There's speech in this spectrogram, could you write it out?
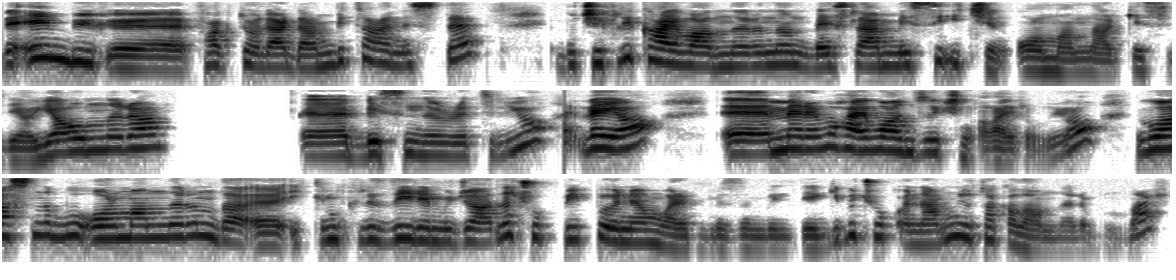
Ve en büyük e, faktörlerden bir tanesi de bu çiftlik hayvanlarının beslenmesi için ormanlar kesiliyor. Ya onlara e, besinler üretiliyor veya e, mera hayvancılık için ayrılıyor. Bu aslında bu ormanların da e, iklim kriziyle mücadele çok büyük bir önemi var hepimizin bildiği gibi. Çok önemli yutak alanları bunlar.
